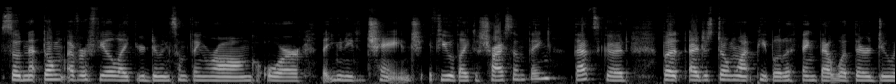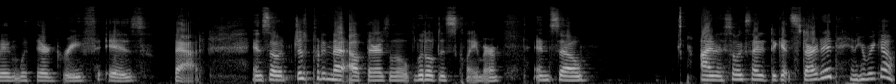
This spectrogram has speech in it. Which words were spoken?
So don't ever feel like you're doing something wrong or that you need to change. If you would like to try something, that's good, but I just don't want people to think that what they're doing with their grief is bad. And so just putting that out there as a little disclaimer. And so I'm so excited to get started and here we go.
